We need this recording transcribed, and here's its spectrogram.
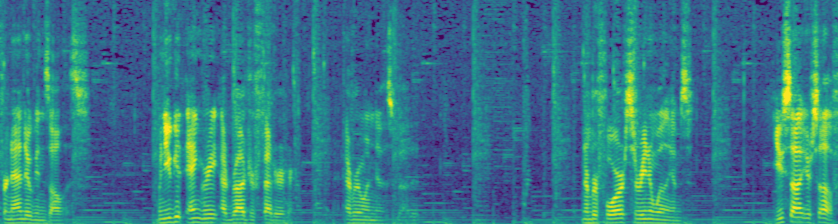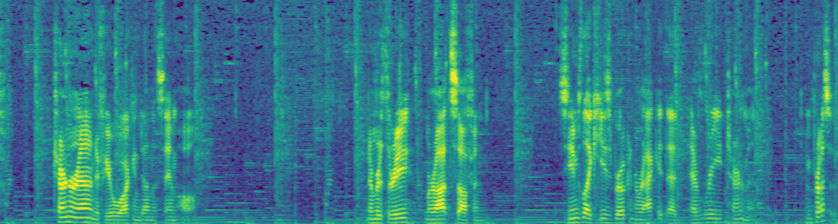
Fernando Gonzalez. When you get angry at Roger Federer, everyone knows about it. Number 4, Serena Williams. You saw it yourself. Turn around if you're walking down the same hall. Number 3, Marat Safin. Seems like he's broken a racket at every tournament. Impressive.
